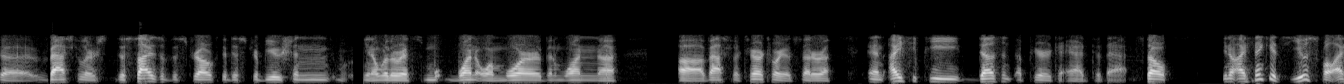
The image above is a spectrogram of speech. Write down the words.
the vascular, the size of the stroke, the distribution, you know, whether it's one or more than one uh, vascular territory, et cetera. And ICP doesn't appear to add to that. So, you know, I think it's useful. I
